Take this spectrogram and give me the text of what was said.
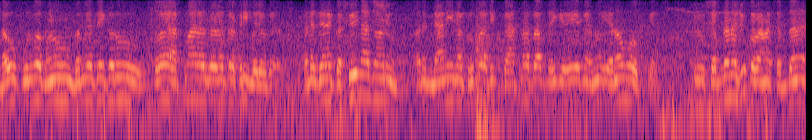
નવ પૂર્વ ભણું ગમે તે કરું તો આત્મા રખડી મર્યો કે અને જેને કશું ના જાણ્યું અને જ્ઞાની ના કૃપાથી આત્મા પ્રાપ્ત થઈ ગયો એનો એનો મોક્ષ કે શબ્દ શબ્દને શું કરવાના શબ્દને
